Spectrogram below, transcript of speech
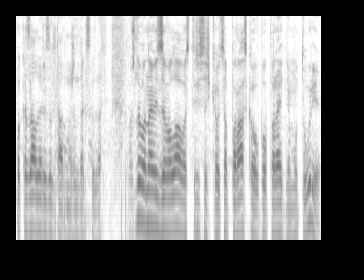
показали результат, можна так сказати. Можливо, навіть завела вас трішечки оця поразка у попередньому турі.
